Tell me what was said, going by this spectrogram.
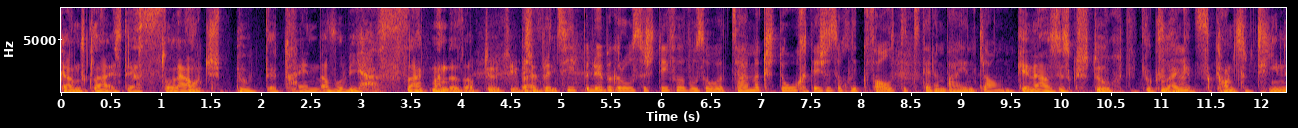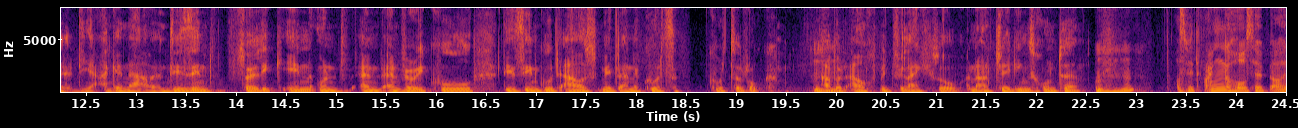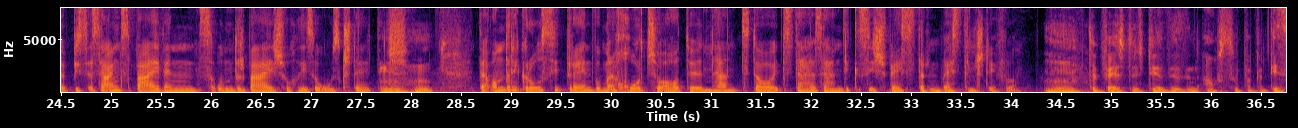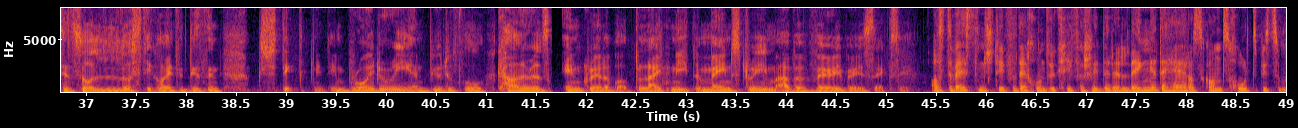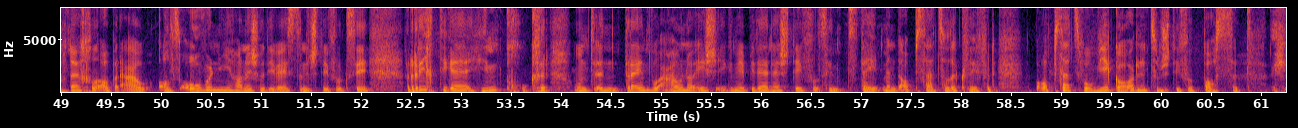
Ganz klar ist der Slouch Boot der Trend. Also wie sagt man das auf Deutsch? Es ist im Prinzip ein übergroßer Stiefel, der so zusammengestucht ist, so ein bisschen gefaltet deren Bein entlang. Genau, es ist gestucht. It looks mhm. like it's Konzertine. Ja, genau. Und die sind völlig in und and, and very cool. Die sehen gut aus mit einer kurzen, kurzen Rock. Mhm. Aber auch mit vielleicht so einer Art Jeggings runter. Mhm also mit engen Hosen, etwas, ein enges Bein, wenn das Unterbein schon ein so ausgestellt ist. Mhm. Der andere grosse Trend, den wir kurz schon angetönt haben hier in der Style-Sendung, ist Western, Westernstiefel. Mm, die Western-Stil, die sind auch super. Die sind so lustig heute. Die sind gestickt mit Embroidery and beautiful colors. Incredible. Vielleicht nicht Mainstream, aber very, very sexy. Also der Westernstiefel, der kommt wirklich in verschiedenen Längen daher, also ganz kurz bis zum Knöchel, aber auch als Overknee habe ich schon die Westernstiefel gesehen. Richtige Hingucker. Und ein Trend, der auch noch ist, irgendwie bei diesen Stiefeln, sind Statement-Absätze, oder Clifford? Absätze, die wie gar nicht zum Stiefel passen.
